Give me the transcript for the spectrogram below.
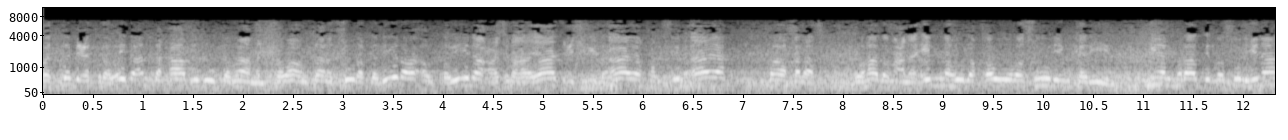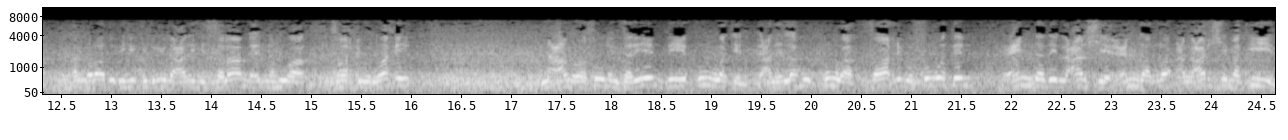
فاتبع اقرا وإذا أنت حافظ تماما سواء كانت سورة كبيرة أو طويلة عشر آيات عشرين آية خمسين آية فخلاص. وهذا معنى إنه لقول رسول كريم. من المراد بالرسول هنا؟ المراد به جبريل عليه السلام لأنه هو صاحب الوحي. نعم رسول كريم ذي قوة يعني له قوة صاحب قوة عند ذي العرش عند العرش مكين.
